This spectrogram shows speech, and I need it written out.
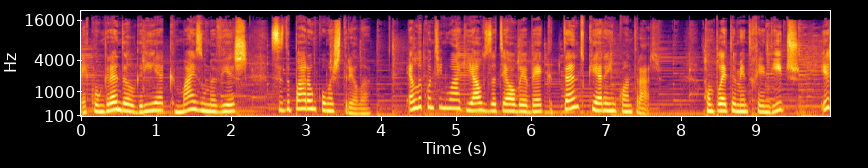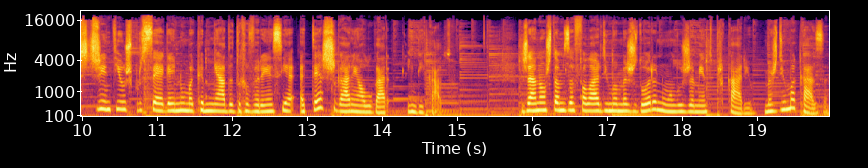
É com grande alegria que, mais uma vez, se deparam com a estrela. Ela continua a guiá-los até ao bebê que tanto querem encontrar. Completamente rendidos, estes gentios prosseguem numa caminhada de reverência até chegarem ao lugar indicado. Já não estamos a falar de uma manjedoura num alojamento precário, mas de uma casa.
